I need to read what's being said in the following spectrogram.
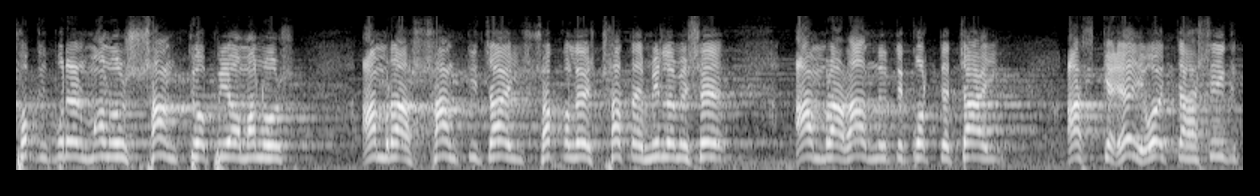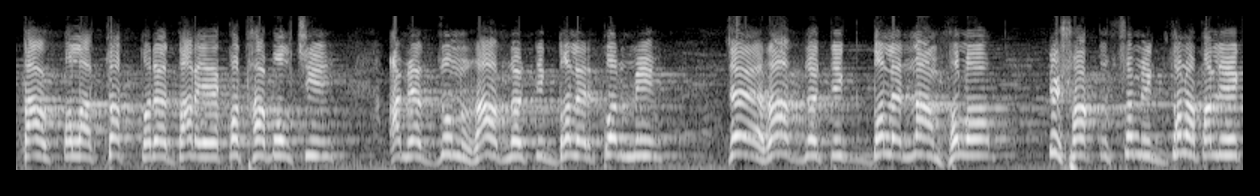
সখীপুরের মানুষ, শান্তি প্রিয় মানুষ, আমরা শান্তি চাই, সকলের সাথে মিলেমিশে আমরা রাজনীতি করতে চাই। আজকে এই ঐতিহাসিক তালতলা চত্বরে দাঁড়িয়ে কথা বলছি। আমি একজন রাজনৈতিক দলের কর্মী, যে রাজনৈতিক দলের নাম হলো কৃষক, শ্রমিক, জনতা লীগ,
